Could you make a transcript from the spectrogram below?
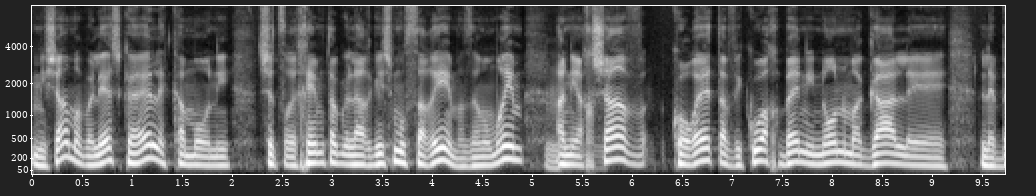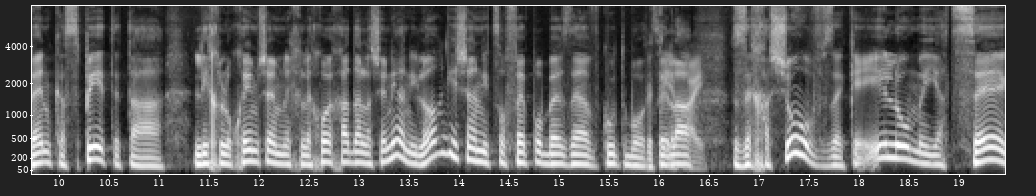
משם, אבל יש כאלה כמוני שצריכים להרגיש מוסריים, אז הם אומרים, Mm. אני עכשיו... קורא את הוויכוח בין ינון מגל ל- לבין כספית, את הלכלוכים שהם לכלכו אחד על השני, אני לא ארגיש שאני צופה פה באיזה היאבקות בוץ. אלא זה חשוב, זה כאילו מייצג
